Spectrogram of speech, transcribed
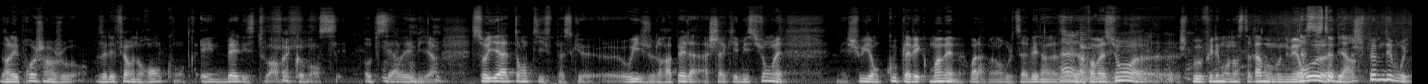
dans les prochains jours, vous allez faire une rencontre et une belle histoire va commencer. Observez bien. Soyez attentifs parce que, euh, oui, je le rappelle à, à chaque émission, mais, mais je suis en couple avec moi-même. Voilà, maintenant vous le savez, l'in- Ah. l'information, euh, je peux vous filer mon Instagram ou mon numéro. Euh, bien. Je peux me débrouiller.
